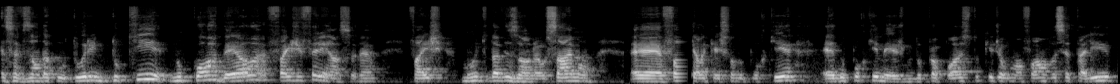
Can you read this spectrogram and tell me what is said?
essa visão da cultura e do que no core dela faz diferença, né? Faz muito da visão, né? O Simon é, fala aquela questão do porquê, é do porquê mesmo, do propósito que de alguma forma você está ali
